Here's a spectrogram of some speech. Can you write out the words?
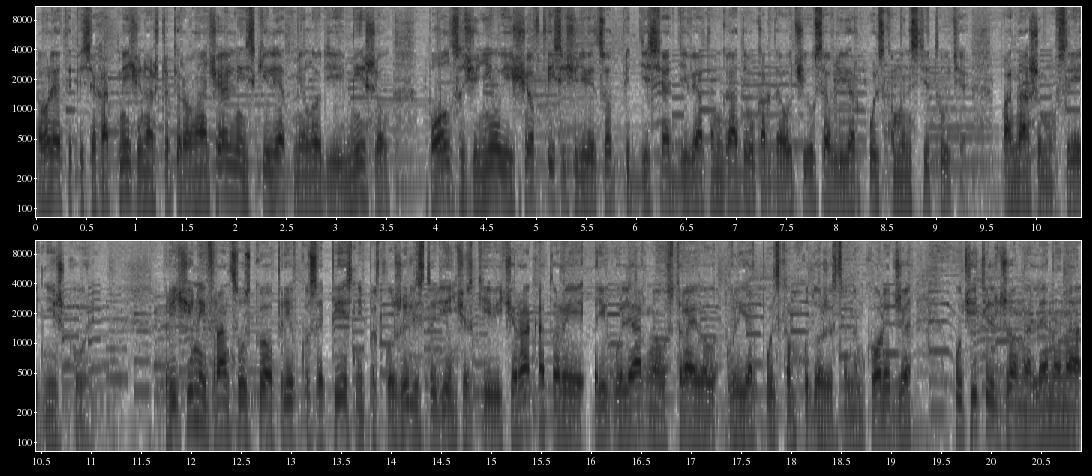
В летописях отмечено, что первоначальный скелет мелодии «Мишел» Пол сочинил еще в 1959 году, когда учился в Ливерпульском институте, по-нашему в средней школе. Причиной французского привкуса песни послужили студенческие вечера, которые регулярно устраивал в Ливерпульском художественном колледже учитель Джона Леннона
